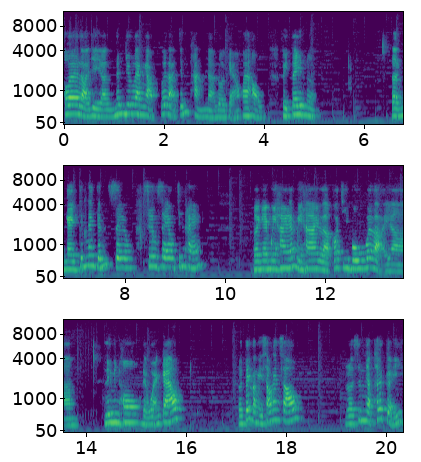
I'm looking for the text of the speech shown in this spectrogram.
thuê là gì à, Ninh Dương lan Ngọc với lại Chính Thành à, rồi cả Hoa Hậu Thùy Tiên rồi ngày 9 tháng 9 siêu siêu sale 9 tháng. Rồi ngày 12 tháng 12 là có Chi Bu với lại uh, Lee Min Ho để quảng cáo. Rồi tiếp vào ngày 6 tháng 6 rồi sinh nhật thế kỷ.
